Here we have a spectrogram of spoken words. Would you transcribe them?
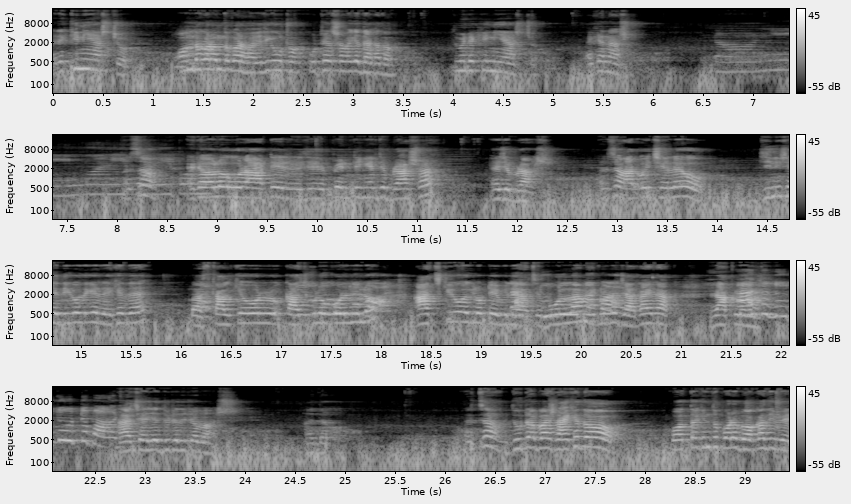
এটা কি নিয়ে আসছো? অন্ধকার অন্ধকার হয় এদিকে উঠো উঠে সবাইকে দেখা দাও। তুমি এটা কি নিয়ে আসছো? এখানে আসো। এটা হলো ওর আর্টের যে পেন্টিংয়ের যে ব্রাশ হয় এই যে ব্রাশ বুঝছ? আর ওই ছেলেও জিনিস এদিকে ওদিকে রেখে দেয়। বাস কালকে ওর কাজগুলো করে নিল। আজকেও এগুলো টেবিলে আছে। বললাম এগুলো জায়গায় রাখ। রাখল না। আচ্ছা আচ্ছা এই যে দুটো দুটো বাস। আর দেখো। আচ্ছা দুটা বাস রেখে দাও। পদ্মা কিন্তু পরে বকা দিবে।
